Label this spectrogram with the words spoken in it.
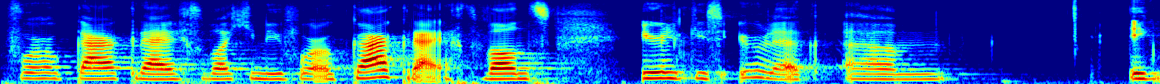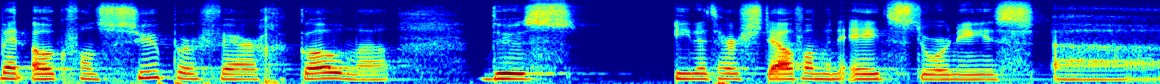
voor elkaar krijgt wat je nu voor elkaar krijgt. Want eerlijk is eerlijk, um, ik ben ook van super ver gekomen. Dus in het herstel van mijn eetstoornis uh,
